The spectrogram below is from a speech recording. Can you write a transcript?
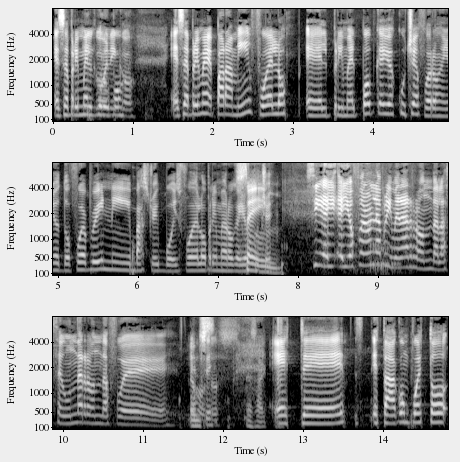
ese primer Icónico. grupo. Ese primer, para mí fue los, el primer pop que yo escuché fueron ellos dos. Fue Britney y Backstreet Boys. Fue lo primero que yo Same. escuché. Sí, ell- ellos fueron la primera ronda, la segunda ronda fue los Sí. otros. Exacto. Este, estaba compuesto,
